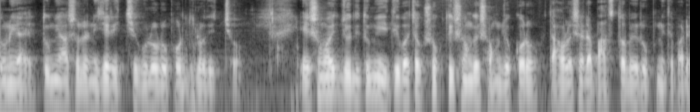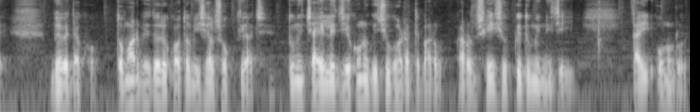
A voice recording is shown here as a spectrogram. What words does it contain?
দুনিয়ায় তুমি আসলে নিজের ইচ্ছেগুলোর উপর ধুলো দিচ্ছ। এ সময় যদি তুমি ইতিবাচক শক্তির সঙ্গে সংযোগ করো, তাহলে সেটা বাস্তবে রূপ নিতে পারে। ভেবে দেখো, তোমার ভেতরে কত বিশাল শক্তি আছে। তুমি চাইলে যে কোনো কিছু ঘটাতে পারো, কারণ সেই শক্তি তুমি নিজেই। তাই অনুরোধ,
